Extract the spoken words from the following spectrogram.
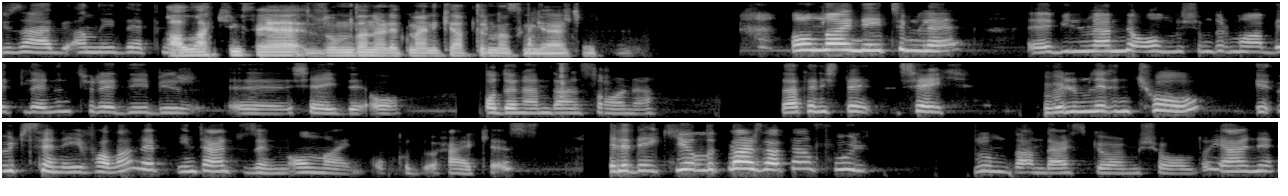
Güzel bir anıydı hepimiz. Allah kimseye Zoom'dan öğretmenlik yaptırmasın gerçekten. Online eğitimle e, bilmem ne olmuşumdur muhabbetlerinin türediği bir e, şeydi o. O dönemden sonra. Zaten işte şey bölümlerin çoğu 3 seneyi falan hep internet üzerinden online okudu herkes. Hele de 2 yıllıklar zaten full Zoom'dan ders görmüş oldu. Yani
